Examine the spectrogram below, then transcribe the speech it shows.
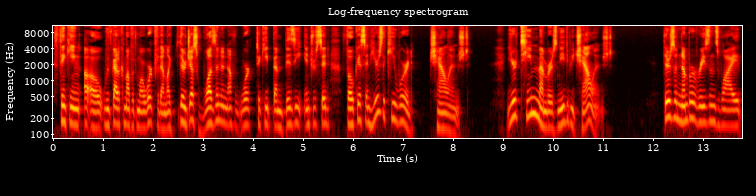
thinking, uh oh, we've got to come up with more work for them. Like there just wasn't enough work to keep them busy, interested, focused. And here's the key word challenged. Your team members need to be challenged. There's a number of reasons why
